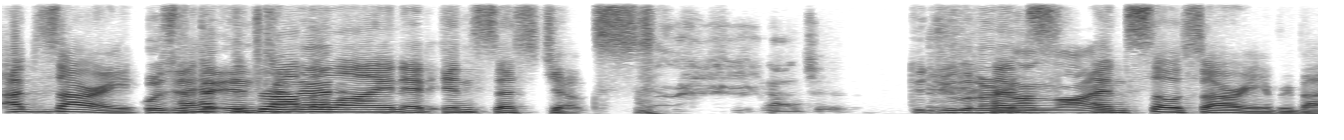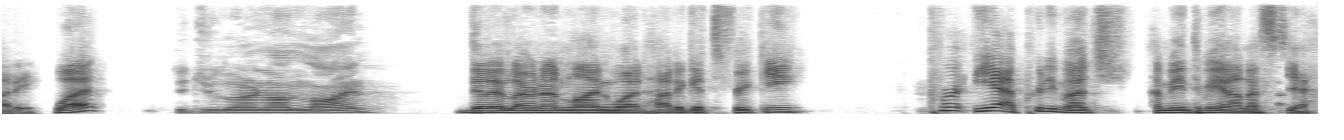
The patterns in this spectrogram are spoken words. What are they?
I'm sorry. Was it I have the to draw the line at incest jokes. Gotcha. Did you learn I'm, online? I'm so sorry, everybody. What? Did you learn online? Did I learn online what? How to get freaky? Pre- yeah, pretty much. I mean, to be honest, yeah.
